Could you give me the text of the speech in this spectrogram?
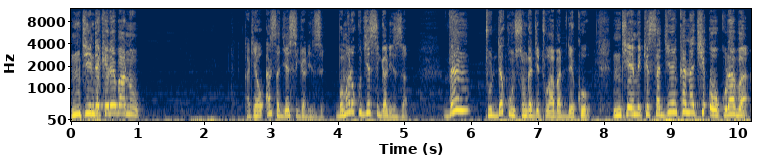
nti ndekere bano. Kati awo ansa gyesigalize bwomala okugyesigaliza then tudde ku nsonga gye twabaddeko. Nti emikisa gyenkana ki okulaba?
